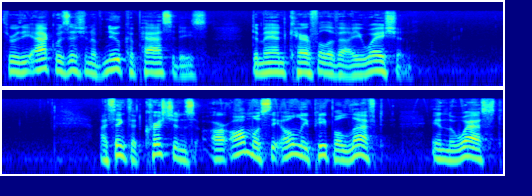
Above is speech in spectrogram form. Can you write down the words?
through the acquisition of new capacities demand careful evaluation. I think that Christians are almost the only people left in the West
